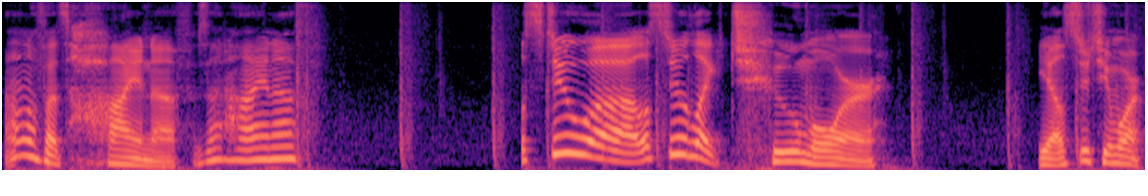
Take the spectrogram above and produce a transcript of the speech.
don't know if that's high enough. Is that high enough? Let's do, uh, let's do like two more. Yeah, let's do two more.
